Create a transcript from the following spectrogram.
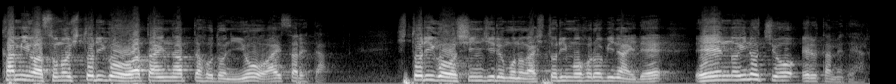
神はその一人子をお与えになったほどに世を愛された。一人子を信じる者が一人も滅びないで永遠の命を得るためである。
